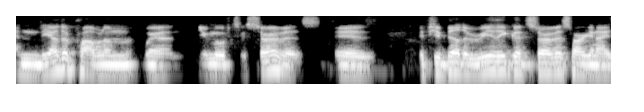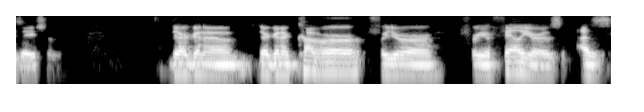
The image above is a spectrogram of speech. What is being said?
And the other problem when you move to service is if you build a really good service organization they're gonna they're gonna cover for your for your failures as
